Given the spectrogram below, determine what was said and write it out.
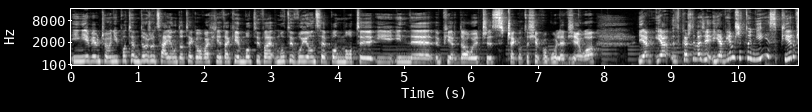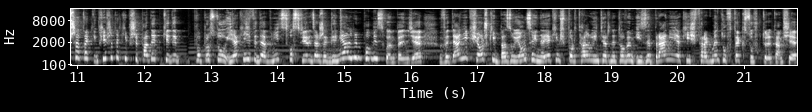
i nie wiem, czy oni potem dorzucają do tego właśnie takie motywa- motywujące bonmoty i inne pierdoły, czy z czego to się w ogóle wzięło. Ja, ja w każdym razie, ja wiem, że to nie jest pierwsza taki, pierwszy taki przypadek, kiedy po prostu jakieś wydawnictwo stwierdza, że genialnym pomysłem będzie wydanie książki bazującej na jakimś portalu internetowym i zebranie jakichś fragmentów tekstów, które tam się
